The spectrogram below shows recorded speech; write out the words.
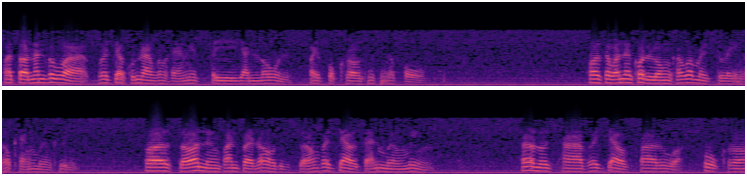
พอตอนนั้นเพราะว่าพระเจ้าขุนรามคำแหงนี่ตียันโน่นไปปกครองที่สิงคโปร์พอสวรรคตลงเขาก็ไม่เกรงเขาแข็งเมืองขึ้นพอศ1862 พระเจ้าแสนเมืองมิ่ง พระนุชาพระเจ้าฟารัวผู้ครอง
